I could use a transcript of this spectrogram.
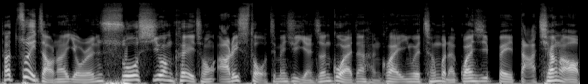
它最早呢有人说希望可以从 Aristo 这边去衍生过来，但很快因为成本的关系被打枪了啊。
